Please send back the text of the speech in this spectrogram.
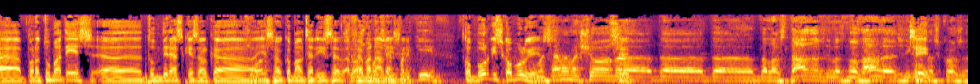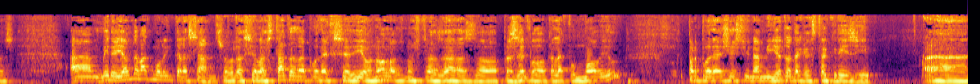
Uh, però tu mateix, uh, tu em diràs què és el que... vols- Ja sabeu que amb el Genís fem anàlisi. per aquí? Com vulguis, com vulguis. Comencem amb això de, Sí. de, de, de les dades i les no dades i Sí. aquestes coses. Uh, mira, hi ha un debat molt interessant sobre si l'Estat ha de poder accedir o no a les nostres dades, de, per exemple, del telèfon mòbil, per poder gestionar millor tota aquesta crisi. Uh,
